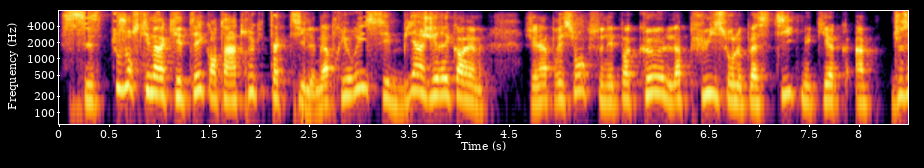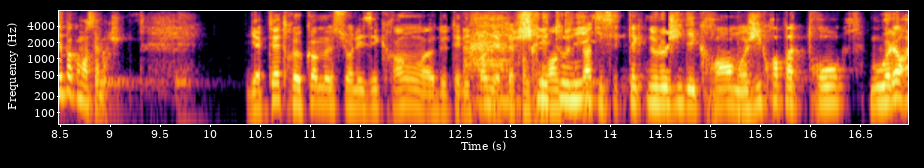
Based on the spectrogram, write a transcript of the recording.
c'est toujours ce qui m'a inquiété quand tu as un truc tactile. Mais a priori, c'est bien géré quand même. J'ai l'impression que ce n'est pas que l'appui sur le plastique, mais qu'il y a un, je sais pas comment ça marche. Il y a peut-être, euh, comme sur les écrans euh, de téléphone, il y a Ah, peut-être je serais étonné qu'il y ait cette technologie d'écran. Moi, j'y crois pas trop. Ou alors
